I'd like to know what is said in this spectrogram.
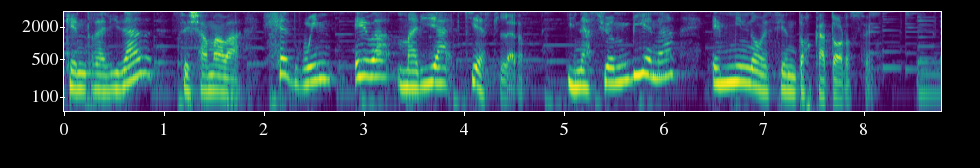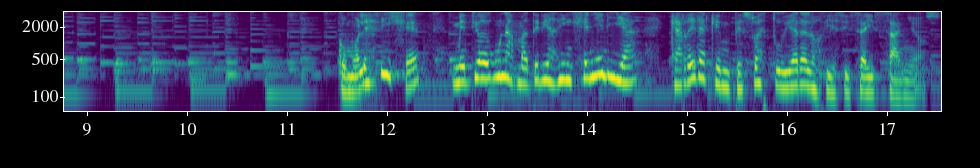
que en realidad se llamaba Hedwin Eva María Kiesler y nació en Viena en 1914. Como les dije, metió algunas materias de ingeniería, carrera que empezó a estudiar a los 16 años.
